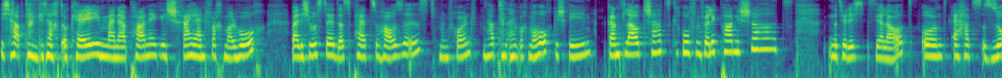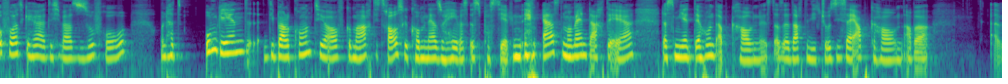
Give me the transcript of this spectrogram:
ich habe dann gedacht, okay, in meiner Panik, ich schreie einfach mal hoch, weil ich wusste, dass Pat zu Hause ist, mein Freund, und habe dann einfach mal hochgeschrien, ganz laut Schatz gerufen, völlig panisch, Schatz. Natürlich sehr laut und er hat es sofort gehört, ich war so froh und hat umgehend die Balkontür aufgemacht, ist rausgekommen, er so, hey, was ist passiert? Und im ersten Moment dachte er, dass mir der Hund abgehauen ist. Also er dachte, die Josie sei abgehauen, aber äh,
